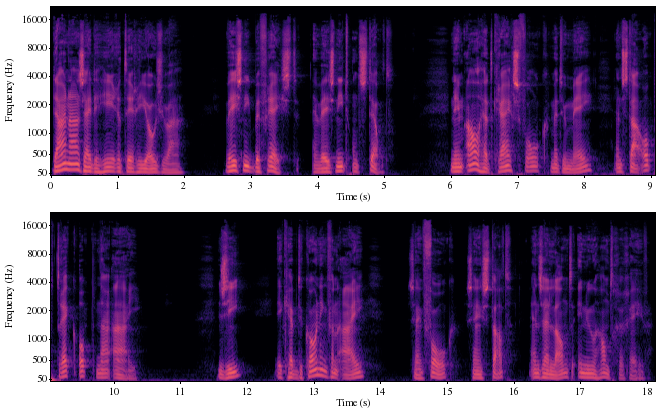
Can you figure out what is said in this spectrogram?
Daarna zei de Heere tegen Jozua: Wees niet bevreesd en wees niet ontsteld. Neem al het krijgsvolk met u mee en sta op, trek op naar Ai. Zie, ik heb de koning van Ai, zijn volk, zijn stad en zijn land in uw hand gegeven.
